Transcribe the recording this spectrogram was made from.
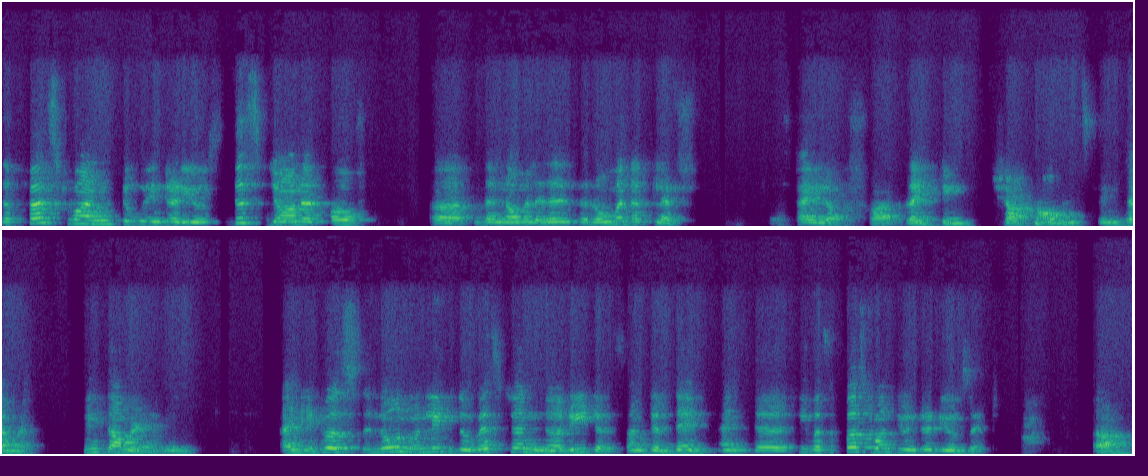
the first one to introduce this genre of the novel. That is the Roman style of writing short novels in Tamil. In Tamil, I mean and it was known only to the Western uh, readers until then. And uh, he was the first one to introduce it uh,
